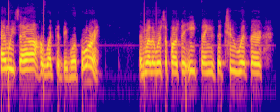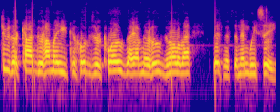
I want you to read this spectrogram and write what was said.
And we say, oh, what could be more boring than whether we're supposed to eat things that chew with their chew their cud or how many hooves or cloves they have in their hooves and all of that business. And then we see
